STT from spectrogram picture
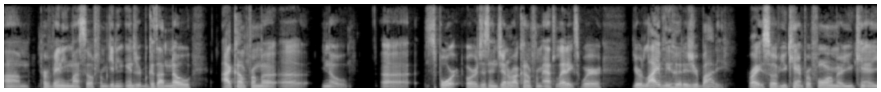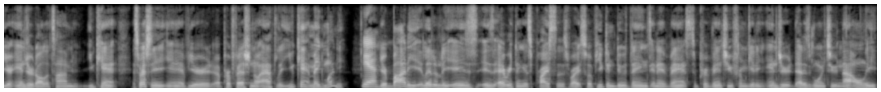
um, preventing myself from getting injured because I know I come from a, a you know uh, sport or just in general I come from athletics where your livelihood is your body right? So if you can't perform or you can't you're injured all the time you can't especially if you're a professional athlete you can't make money Yeah. your body literally is is everything it's priceless right so if you can do things in advance to prevent you from getting injured that is going to not only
